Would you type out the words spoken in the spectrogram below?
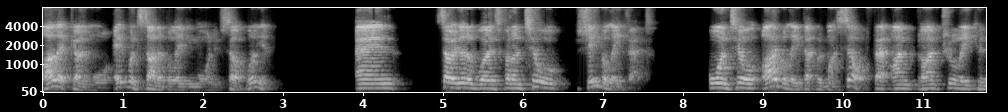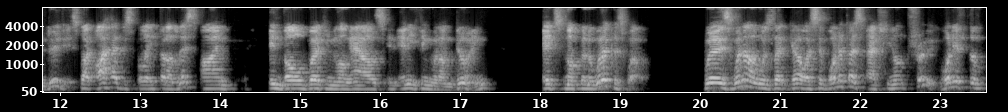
I let go more. Edward started believing more in himself, William. And so, in other words, but until she believed that, or until I believe that with myself, that I'm that I truly can do this. Like I had this belief that unless I'm involved working long hours in anything that I'm doing, it's not going to work as well. Whereas when I was let go, I said, what if that's actually not true? What if the,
